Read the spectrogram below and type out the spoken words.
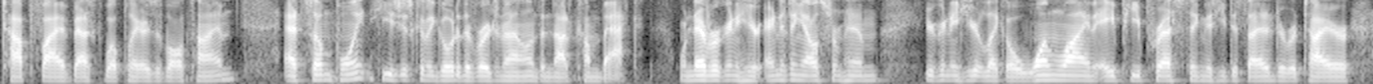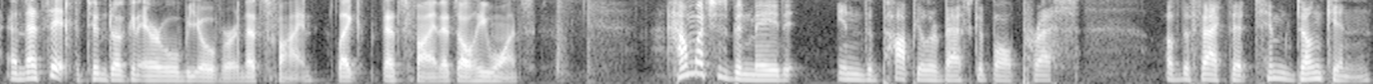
top five basketball players of all time. At some point, he's just going to go to the Virgin Islands and not come back. We're never going to hear anything else from him. You're going to hear like a one line AP press thing that he decided to retire, and that's it. The Tim Duncan era will be over, and that's fine. Like, that's fine. That's all he wants. How much has been made in the popular basketball press of the fact that Tim Duncan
